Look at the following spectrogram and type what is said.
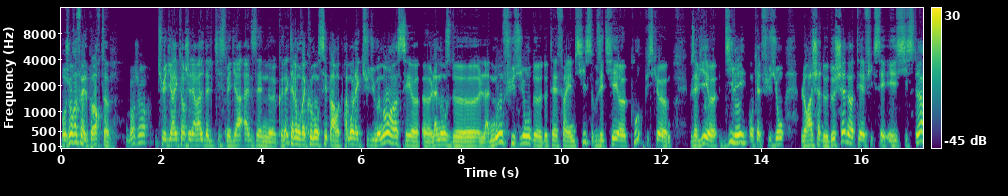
Bonjour Raphaël Porte. Bonjour. Tu es directeur général d'Altis Media Ads Connect. Alors on va commencer par vraiment l'actu du moment. Hein. C'est euh, euh, l'annonce de la non-fusion de, de, TF1 et M6. Vous étiez euh, pour puisque vous aviez dealé en cas de fusion le rachat de deux chaînes, hein, TFX et, Sister.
